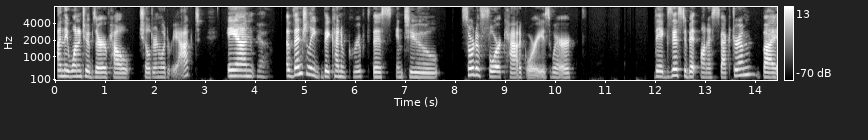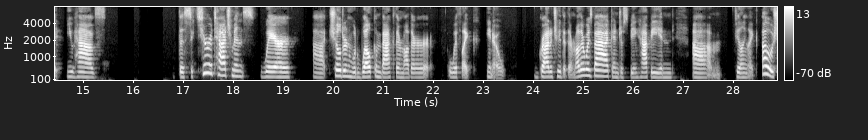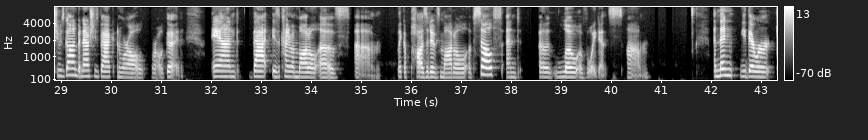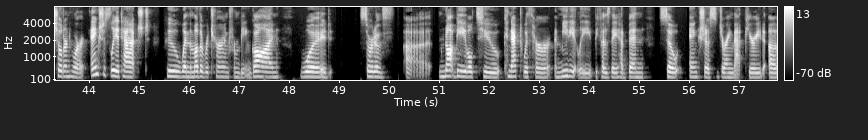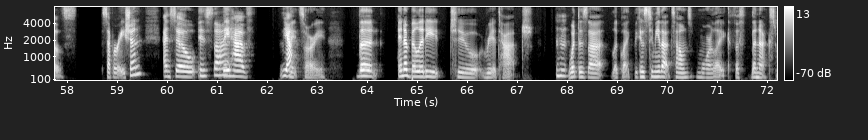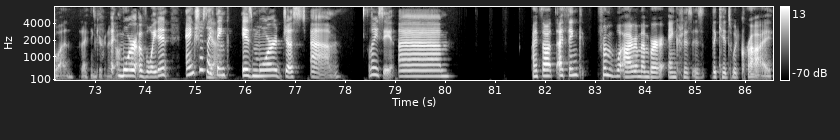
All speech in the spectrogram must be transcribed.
And they wanted to observe how children would react. And yeah. eventually they kind of grouped this into sort of four categories where they exist a bit on a spectrum, but you have the secure attachments where uh, children would welcome back their mother with like you know gratitude that their mother was back and just being happy and um, feeling like oh she was gone but now she's back and we're all we're all good. And that is kind of a model of um, like a positive model of self and a low avoidance um, and then there were children who are anxiously attached who when the mother returned from being gone would sort of uh, not be able to connect with her immediately because they had been so anxious during that period of separation and so Is that they have yeah Wait, sorry. The inability to reattach. Mhm. What does that look like? Because to me, that sounds more like the the next one that I think you're going to uh, more about. avoidant anxious i think is more just um let me see um I thought I think from what I remember, anxious is the kids would cry.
